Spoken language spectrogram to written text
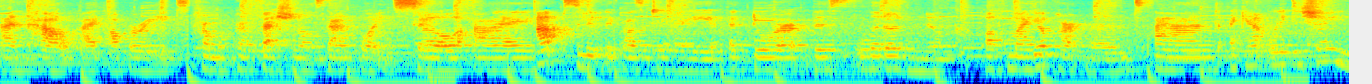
and how I operate from a professional standpoint. So I absolutely positively adore this little nook of my apartment and I can't wait to show you.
